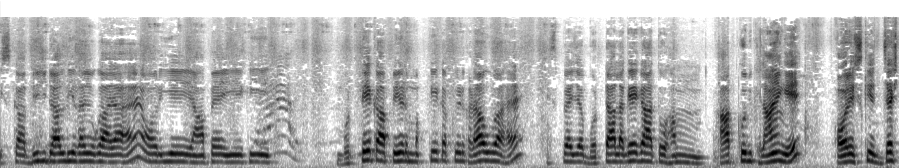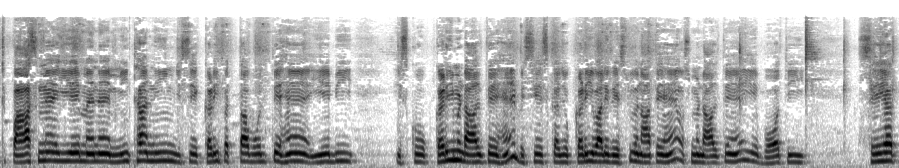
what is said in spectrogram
इसका बीज डाल दिया था, जो आया है, और ये यहाँ पे ये कि भुट्टे का पेड़, मक्के का पेड़ खड़ा हुआ है, इस पे जब भुट्टा लगेगा तो हम आपको भी खिलाएँगे, और इसके जस्ट पास में ये मैंने मीठा नीम जिसे कड़ी पत्ता बोलते हैं, ये भी इसको कड़ी में डालते हैं, विशेष कर जो कड़ी वाली रेसिपी बनाते हैं, उसमें डालते हैं, ये बहुत ही सेहत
